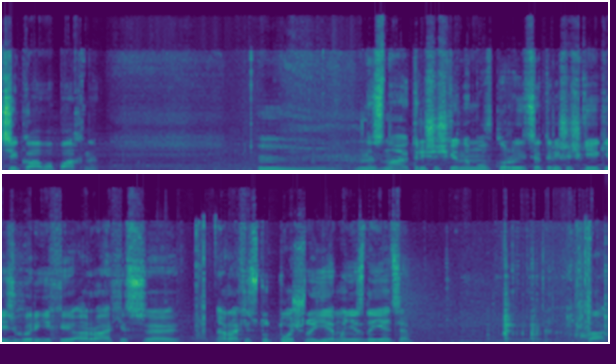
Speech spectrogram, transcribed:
цікаво пахне. Ммм, не знаю, трішечки немов кориця, трішечки якісь горіхи, арахіс. Е, Арахіс тут точно є, мені здається. Так,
